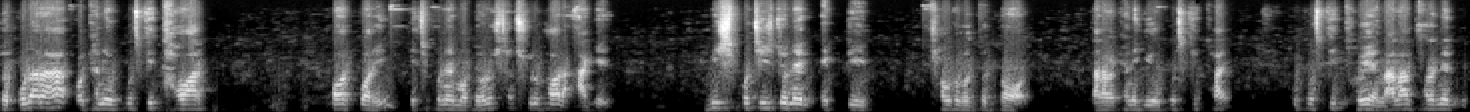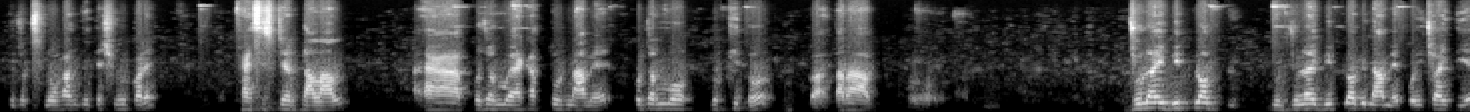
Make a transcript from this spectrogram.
তো ওনারা ওখানে উপস্থিত হওয়ার পর পরই, কিছুক্ষণের মধ্যে অনুষ্ঠান শুরু হওয়ার আগে বিশ পঁচিশ জনের একটি সংঘবদ্ধ দল, তারা ওখানে গিয়ে উপস্থিত হয়। উপস্থিত হয়ে নানা ধরনের উত্তেজক স্লোগান দিতে শুরু করে। ফ্যাসিস্টের দালাল প্রজন্ম একাত্তর নামে, প্রজন্ম দুঃখিত তারা জুলাই বিপ্লব জুলাই বিপ্লবী নামে পরিচয় দিয়ে,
